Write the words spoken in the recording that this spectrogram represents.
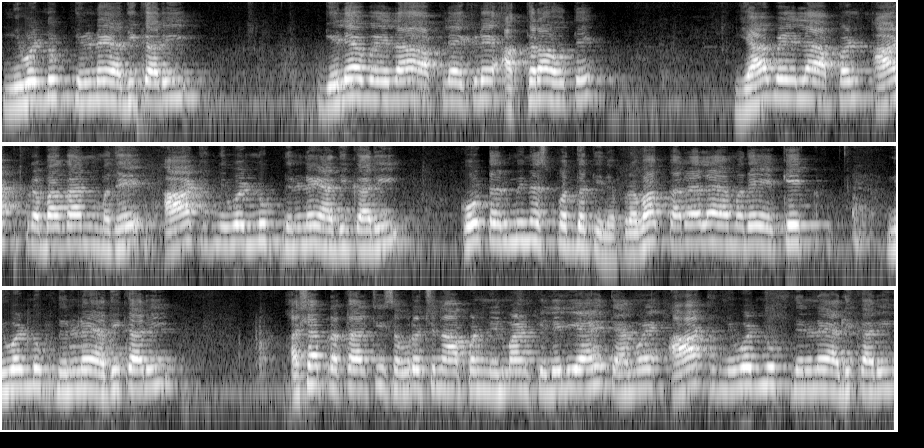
निवडणूक निर्णय अधिकारी गेल्या वेळेला आपल्या इकडे अकरा होते. ह्या वेळेला आपण आठ प्रभागांमध्ये आठ निवडणूक निर्णय अधिकारी को टर्मिनस पद्धतीने प्रभाग कार्यालयामध्ये एक एक निवडणूक निर्णय अधिकारी अशा प्रकारची संरचना आपण निर्माण केलेली आहे. त्यामुळे आठ निवडणूक निर्णय अधिकारी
